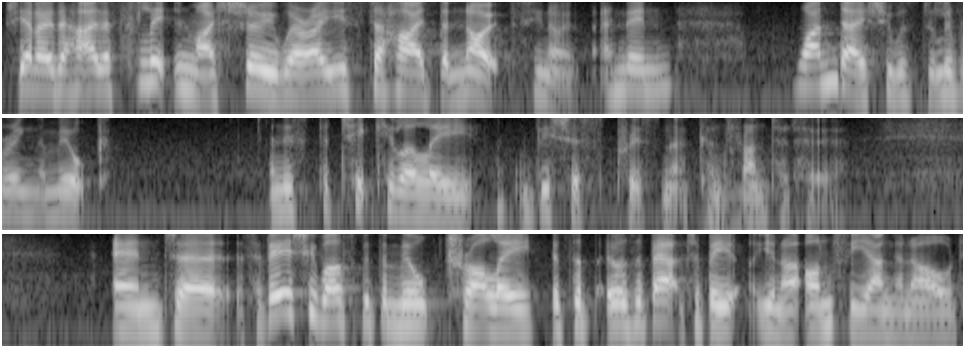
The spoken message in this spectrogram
she had a, had a slit in my shoe where I used to hide the notes, you know. And then one day she was delivering the milk and this particularly vicious prisoner confronted her. And uh, so there she was with the milk trolley. A, it was about to be, you know, on for young and old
